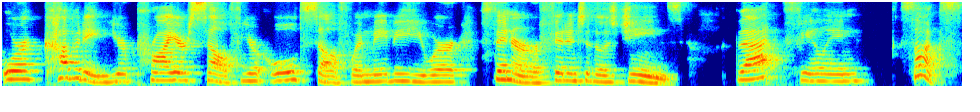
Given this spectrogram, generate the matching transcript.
or coveting your prior self, your old self, when maybe you were thinner or fit into those jeans. That feeling sucks.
